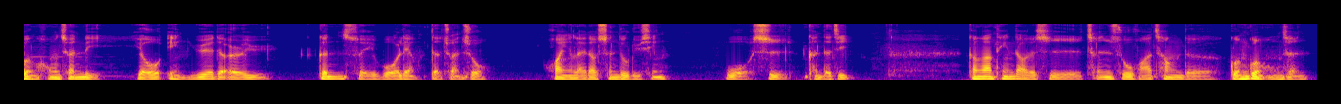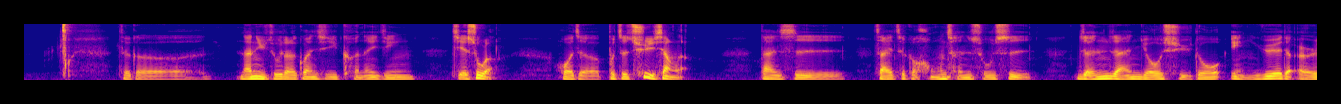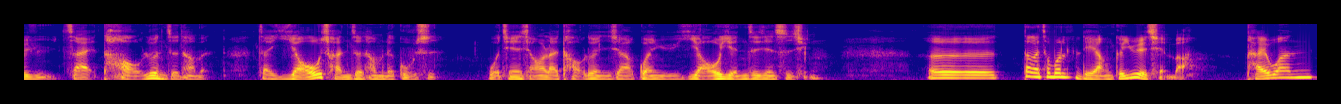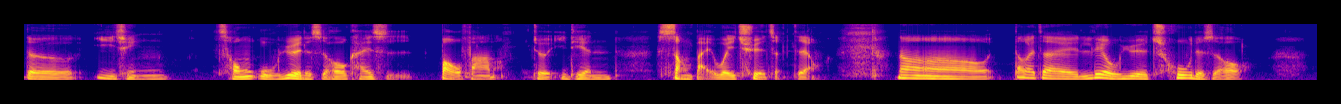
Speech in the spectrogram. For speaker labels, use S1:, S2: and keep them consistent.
S1: 滚滚红尘里有隐约的耳语，跟随我俩的传说。欢迎来到深度旅行，我是肯德基。刚刚听到的是陈淑华唱的《滚滚红尘》，这个男女主角的关系可能已经结束了，或者不知去向了。但是在这个红尘俗世，仍然有许多隐约的耳语在讨论着他们。在谣传着他们的故事。我今天想要来讨论一下关于谣言这件事情。呃，大概差不多两个月前吧，台湾的疫情从五月的时候开始爆发嘛，就一天上百位确诊这样。那大概在六月初的时候，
